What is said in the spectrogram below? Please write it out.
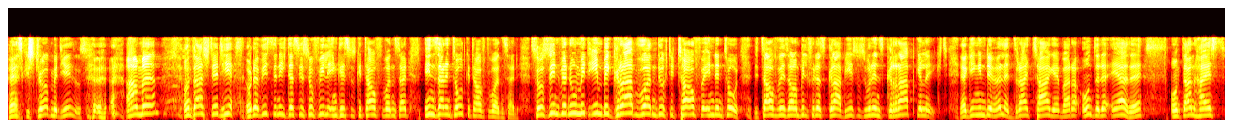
Er ist gestorben mit Jesus. Amen. Und da steht hier, oder wisst ihr nicht, dass ihr so viele in Christus getauft worden seid, in seinen Tod getauft worden seid? So sind wir nun mit ihm begraben worden durch die Taufe in den Tod. Die Taufe ist auch ein Bild für das Grab. Jesus wurde ins Grab gelegt. Er ging in die Hölle. Drei Tage war er unter der Erde. Und dann heißt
